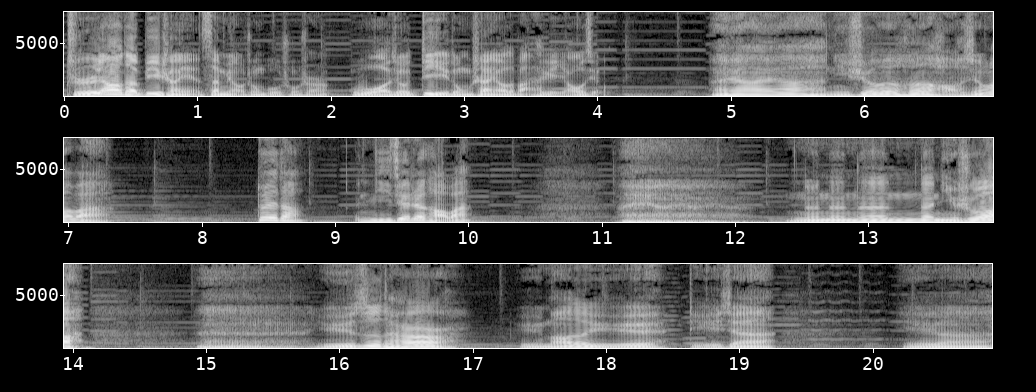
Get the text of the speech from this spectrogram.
只要他闭上眼三秒钟不出声，我就地动山摇的把他给摇醒。哎呀哎呀，你学问很好，行了吧？对的，你接着考吧。哎呀呀，那那那那你说，嗯，雨字头。羽毛的羽底下一个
